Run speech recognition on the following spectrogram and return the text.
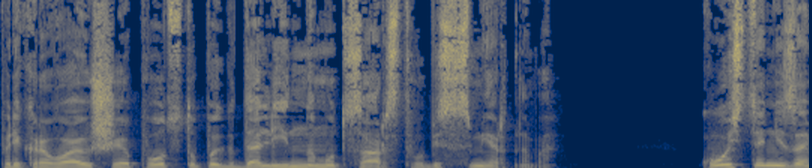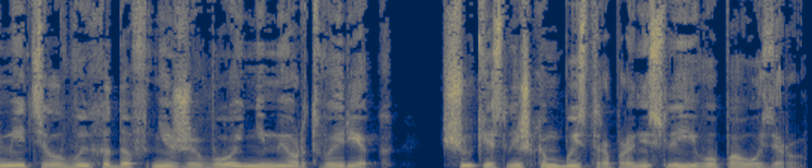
прикрывающая подступы к долинному царству бессмертного. Костя не заметил выходов ни живой, ни мертвой рек. Щуки слишком быстро пронесли его по озеру.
